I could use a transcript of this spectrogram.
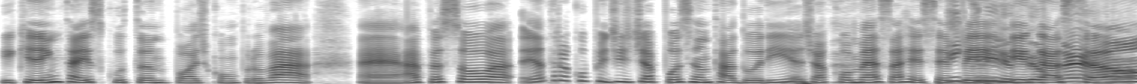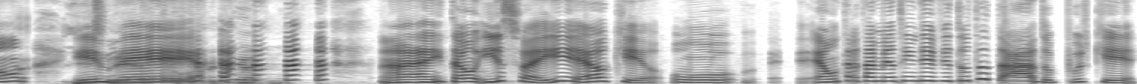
e quem está escutando pode comprovar, é a pessoa entra com o pedido de aposentadoria, já começa a receber Incrível, né? ligação, Isso é e-mail. Ah, então, isso aí é o quê? O, é um tratamento indevido do dado, porque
